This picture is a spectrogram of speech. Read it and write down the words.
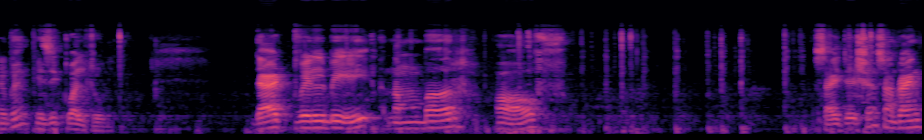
okay is equal to. That will be number of citations. I'm trying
